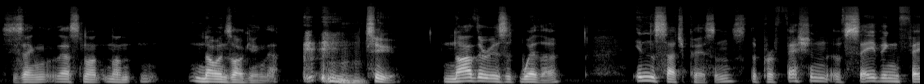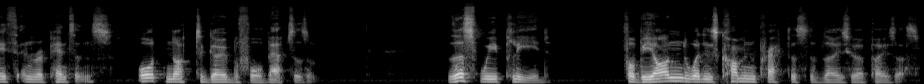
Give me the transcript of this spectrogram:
So he's saying that's not, not no one's arguing that. Mhm. Two, neither is it whether in such persons the profession of saving faith and repentance ought not to go before baptism. This we plead for beyond what is common practice of those who oppose us.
